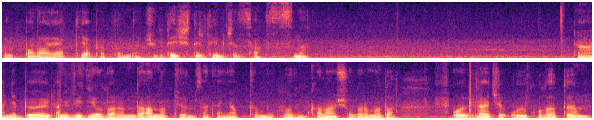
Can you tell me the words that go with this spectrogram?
kurutmalar yaptı yapraklarından. Çünkü değiştirdiğim için saksısını. Yani böyle. Hani videolarımda anlatıyorum zaten yaptığım uyguladım. Kalan şolarıma da o ilacı uyguladım.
